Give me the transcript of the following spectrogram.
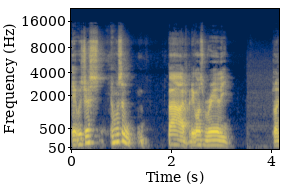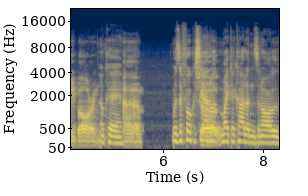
it was just, it wasn't bad, but it was really bloody boring. Okay. Um, was it focusing so- on Michael Collins and all?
